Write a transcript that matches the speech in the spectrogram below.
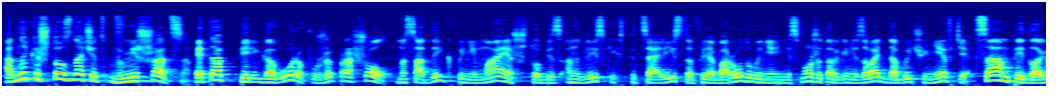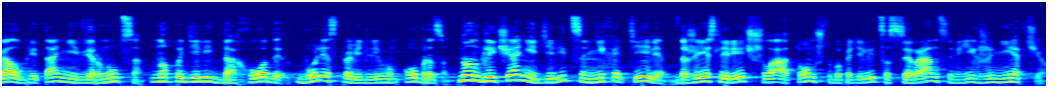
Однако что значит вмешаться? Этап переговоров уже прошел. Масадык, понимая, что без английских специалистов и оборудования не сможет организовать добычу нефти, сам предлагал Британии вернуться, но поделить доходы более справедливым образом. Но англичане делиться не хотели, даже если речь шла о том, чтобы поделиться с иранцами их же нефтью.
